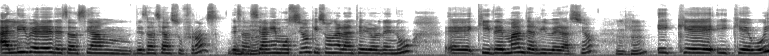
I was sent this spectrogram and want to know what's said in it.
à libérer des anciennes, des anciennes souffrances, des Mhm. anciennes émotions qui sont à l'intérieur de nous, qui demandent de libération, et que, et que oui,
